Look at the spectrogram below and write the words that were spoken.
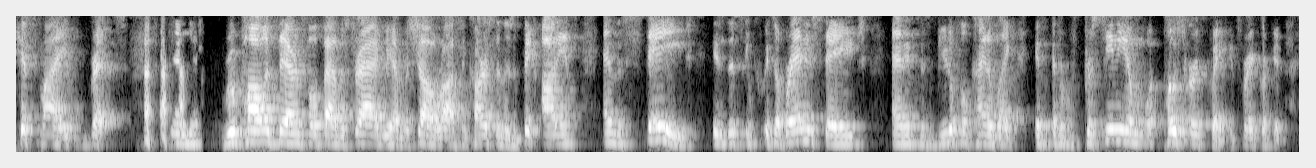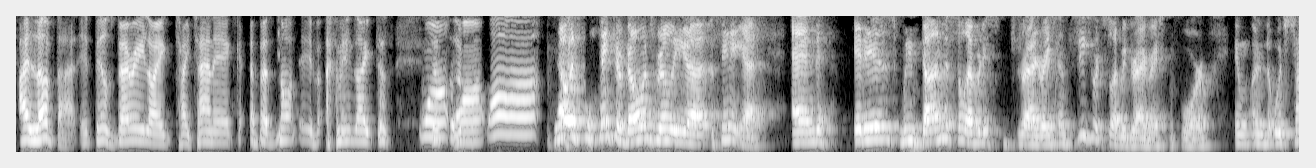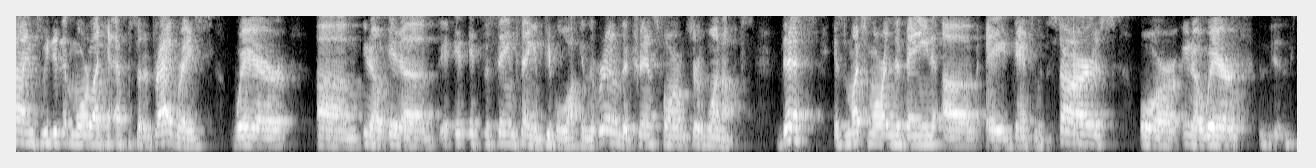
kiss my grits. and RuPaul is there in full fabulous drag. We have Michelle, Ross, and Carson. There's a big audience, and the stage is this. It's a brand new stage, and it's this beautiful kind of like if, if a proscenium post earthquake. It's very crooked. I love that. It feels very like Titanic, but not. If, I mean, like just Wah, sort of- wah, wah. No, it's distinctive. No one's really uh, seen it yet, and it is. We've done the celebrity drag race and secret celebrity drag race before, in, in which times we did it more like an episode of Drag Race where. Um, you know, it, uh, it it's the same thing, and people walk in the room. They're transformed, sort of one-offs. This is much more in the vein of a Dancing with the Stars, or you know, where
